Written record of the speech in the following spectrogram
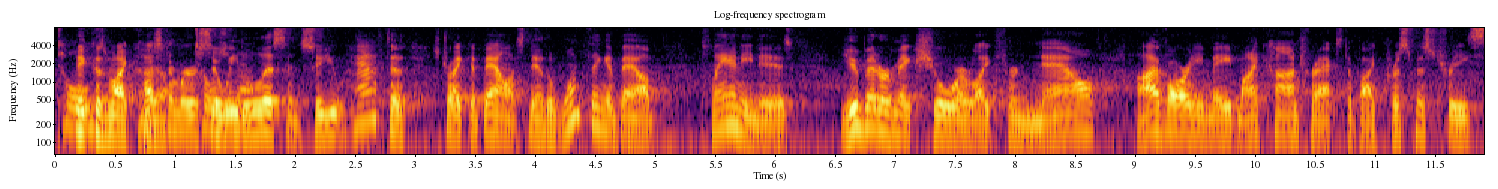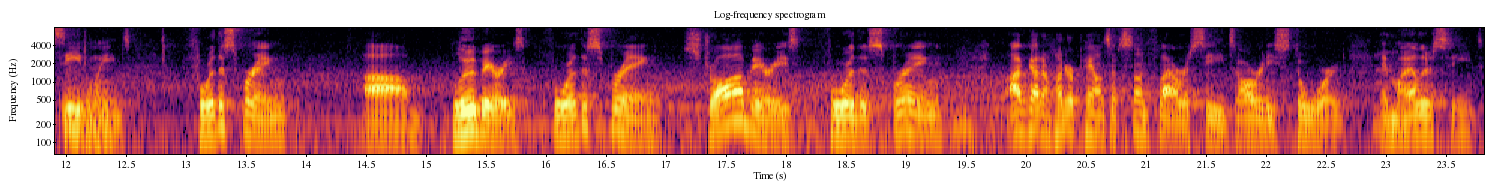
told Because my customers, Told so we listen. So you have to strike a balance. Now, the one thing about planning is you better make sure, like for now, I've already made my contracts to buy Christmas tree seedlings mm-hmm. For the spring, um, blueberries for the spring, strawberries for the spring. I've got 100 pounds of sunflower seeds already stored and my other seeds.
